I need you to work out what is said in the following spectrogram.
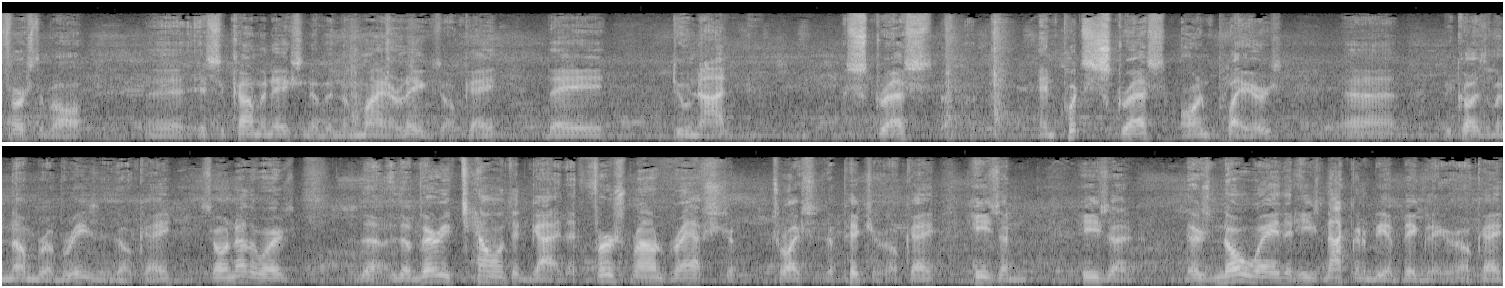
first of all, uh, it's a combination of in the minor leagues. Okay, they do not stress and put stress on players. Uh, because of a number of reasons, okay? So, in other words, the, the very talented guy, that first round draft choice is a pitcher, okay? He's a, he's a, there's no way that he's not going to be a big leaguer, okay?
